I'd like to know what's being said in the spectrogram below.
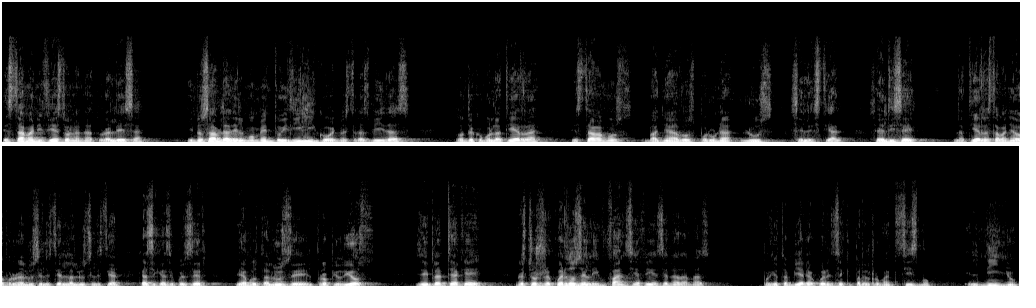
está manifiesto en la naturaleza y nos habla del momento idílico en nuestras vidas, donde como la tierra estábamos bañados por una luz celestial. O sea, él dice, la tierra está bañada por una luz celestial, la luz celestial casi casi puede ser, digamos, la luz del propio Dios. Y plantea que nuestros recuerdos de la infancia, fíjense nada más, porque también acuérdense que para el romanticismo el niño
